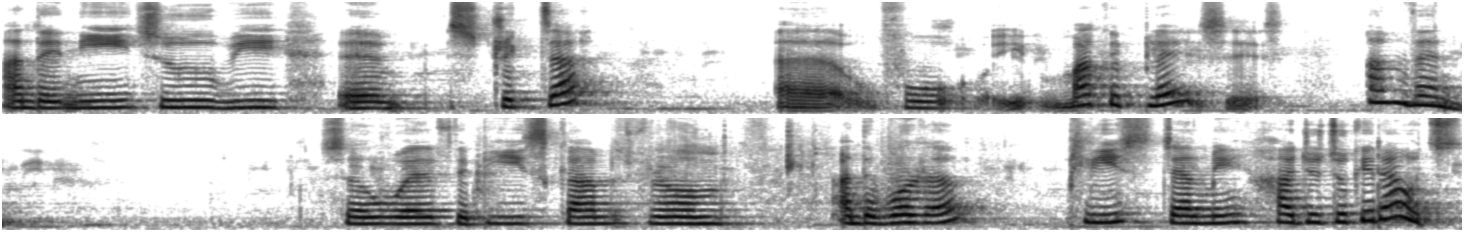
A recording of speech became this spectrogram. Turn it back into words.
and they need to be um, stricter uh, for marketplaces. And then, so if the piece comes from underwater, please tell me how you took it out.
